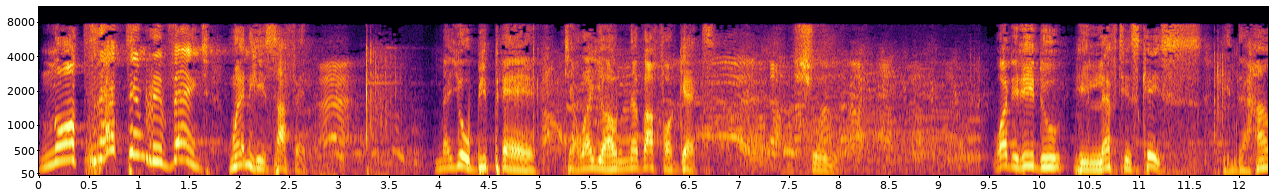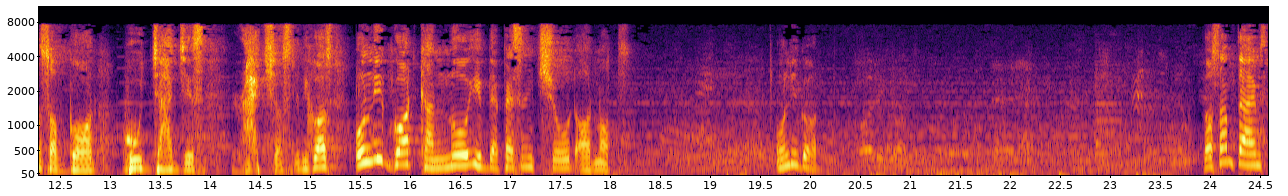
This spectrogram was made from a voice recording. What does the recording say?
Nor threaten revenge when he suffered. May you be paid. I'll never forget. I'll show you. What did he do? He left his case in the hands of God who judges righteously. Because only God can know if the person showed or not. Only God. Because sometimes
